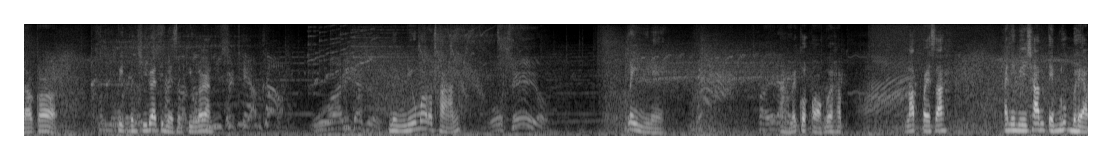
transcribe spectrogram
แล้วก็ปิดบัญชีด้วยติเมทสกิลแล้วกันหนึ่งนิ้วมาตรฐานนี่มีแน่อ่าไม่กดออกด้วยครับ รับไปซะแอนิเมชันเต็มรูปแบบ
